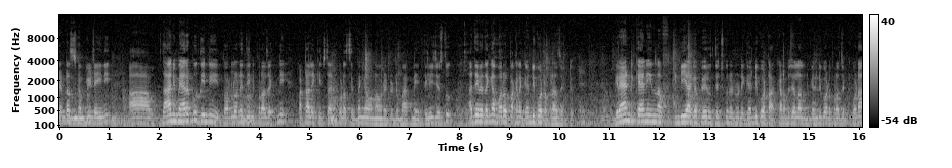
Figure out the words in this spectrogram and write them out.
టెండర్స్ కంప్లీట్ అయినాయి. దాని మేరకు దీన్ని త్వరలోనే దీన్ని ప్రాజెక్ట్ని పట్టాలెక్కించడానికి కూడా సిద్ధంగా ఉన్నాం అనేటువంటి మాటని తెలియజేస్తూ అదేవిధంగా మరో పక్కన Gandikota project. Grand canyon of ఇండియాగా పేరు తెచ్చుకున్నటువంటి గండికోట కడప జిల్లాలో గండికోట ప్రాజెక్ట్ కూడా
